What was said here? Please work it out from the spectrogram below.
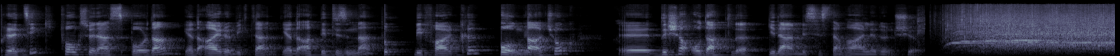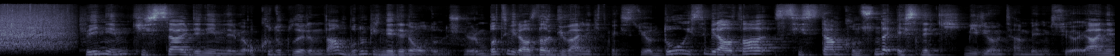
pratik fonksiyonel spordan ya da aerobikten ya da atletizmden çok bir farkı olmuyor. Daha çok e, dışa odaklı giden bir sistem haline dönüşüyor. Benim kişisel deneyimlerimi okuduklarımdan bunun bir nedeni olduğunu düşünüyorum. Batı biraz daha güvenli gitmek istiyor. Doğu ise biraz daha sistem konusunda esnek bir yöntem benimsiyor. Yani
